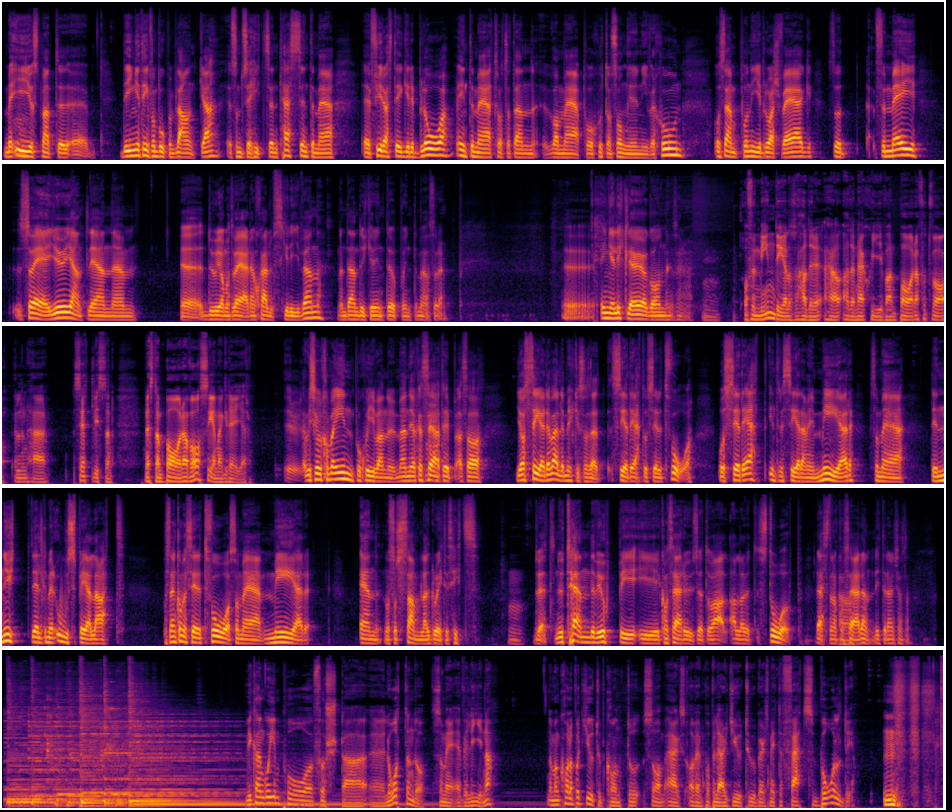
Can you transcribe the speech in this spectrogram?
Men i just med att eh, det är ingenting från Bok med Blanka, som du säger, hitsen, Tess är inte med. Eh, Fyra steg i det blå är inte med trots att den var med på 17 sånger i en ny version. Och sen på Nio Broars väg, så för mig så är ju egentligen ehm, eh, Du och jag mot världen självskriven, men den dyker inte upp och inte med sådär. Eh, ingen lyckliga ögon. och. Mm. Och för min del så hade, det, hade den här skivan bara fått vara, eller den här setlisten, nästan bara var sena grejer. Eh, Vi ska väl komma in på skivan nu, men jag kan säga typ, alltså, jag ser det väldigt mycket som så här, CD1 och CD2. Och CD1 intresserar mig mer, som är, det är nytt, det är lite mer ospelat. Och sen kommer CD2 som är mer än någon sorts samlad greatest hits. Du vet, nu tänder vi upp i, i konserthuset och all, alla vet, stå upp resten av konserten. Lite den känslan. Vi kan gå in på första eh, låten då, som är Evelina. När man kollar på ett YouTube-konto som ägs av en populär YouTuber som heter Fats Baldy.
